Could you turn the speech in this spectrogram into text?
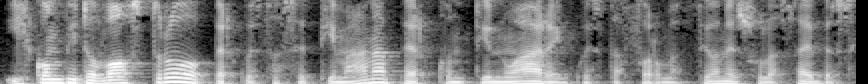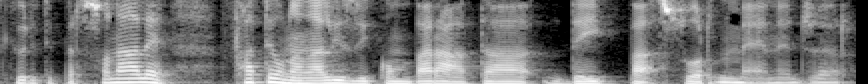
il compito vostro per questa settimana, per continuare in questa formazione sulla cyber security personale, fate un'analisi comparata dei password manager.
